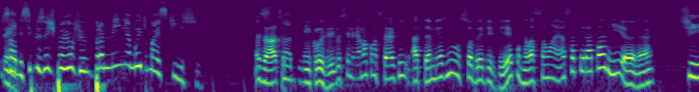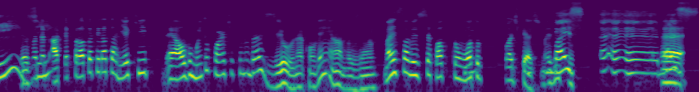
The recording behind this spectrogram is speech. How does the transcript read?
sabe? Simplesmente para ver o filme. Para mim é muito mais que isso. Exato. Sabe? Inclusive o cinema consegue até mesmo sobreviver com relação a essa pirataria, né? Sim, sim. Até, até própria pirataria que é algo muito forte aqui no Brasil, né? Convenhamos, né? Mas talvez isso seja papo para um outro podcast. Mas, mas, é, é, é, mas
